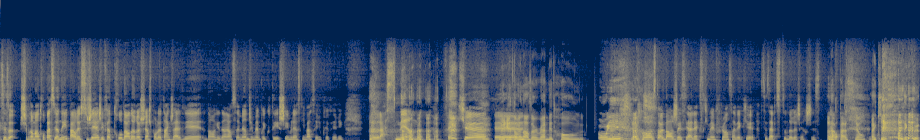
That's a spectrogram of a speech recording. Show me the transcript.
c'est ça. Je suis vraiment trop passionnée par le sujet. J'ai fait trop d'heures de recherche pour le temps que j'avais dans les dernières semaines. J'ai même pas écouté Shameless, qui est ma série préférée de la semaine. fait que. Euh... est tombé dans un rabbit hole. Oui, oh, c'est un danger. C'est Alex qui m'influence avec euh, ses aptitudes de recherchiste. la passion. OK, on t'écoute.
